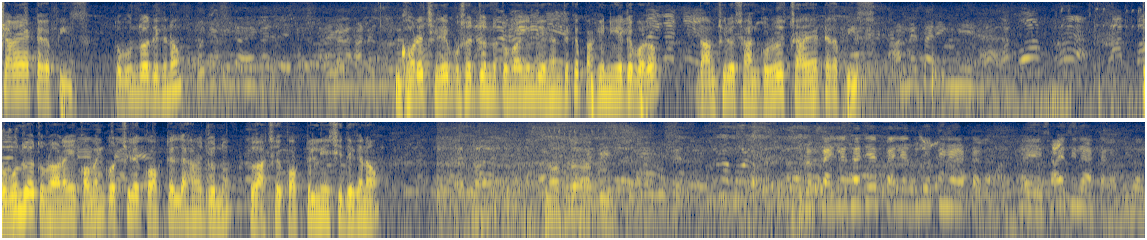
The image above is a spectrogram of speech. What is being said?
চার হাজার টাকা পিস তো বন্ধুরা, দেখে নাও। ঘরে ছেড়ে বসার জন্য তোমরা কিন্তু এখান থেকে পাখি নিয়ে যেতে পারো। দাম ছিল সানকোনোর চার হাজার টাকা পিস তো বন্ধুরা, তোমরা অনেকে কমেন্ট করছিলে ককটেল দেখানোর জন্য। তো আজকে ককটেল নিয়েছি দেখে নাও। নশো টাকা পিস দুটো প্যাচলেস আছে প্যাচলেস দুটো তিন হাজার টাকা। এই সাড়ে তিন হাজার টাকা বুঝলাম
